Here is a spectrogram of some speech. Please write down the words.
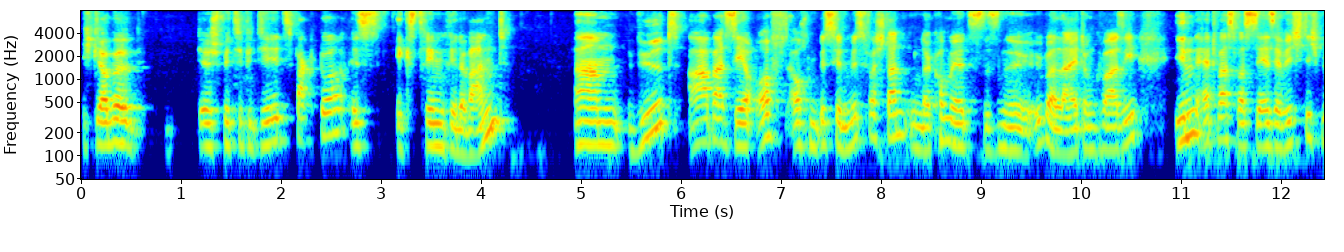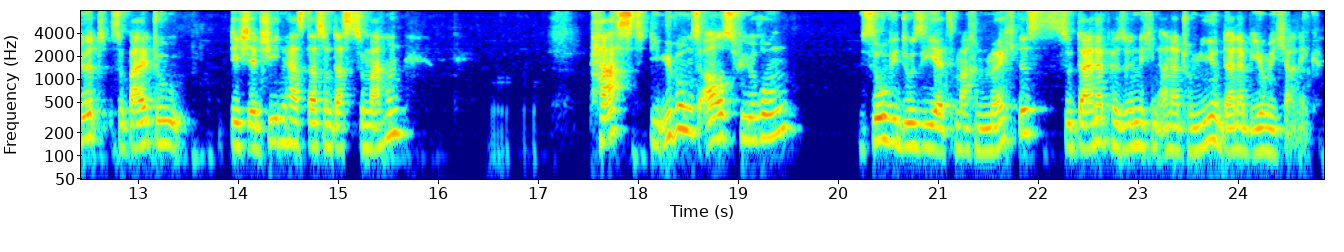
ich glaube, der Spezifitätsfaktor ist extrem relevant ähm, wird aber sehr oft auch ein bisschen missverstanden. Und da kommen wir jetzt, das ist eine Überleitung quasi, in etwas, was sehr, sehr wichtig wird, sobald du dich entschieden hast, das und das zu machen, passt die Übungsausführung, so wie du sie jetzt machen möchtest, zu deiner persönlichen Anatomie und deiner Biomechanik.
